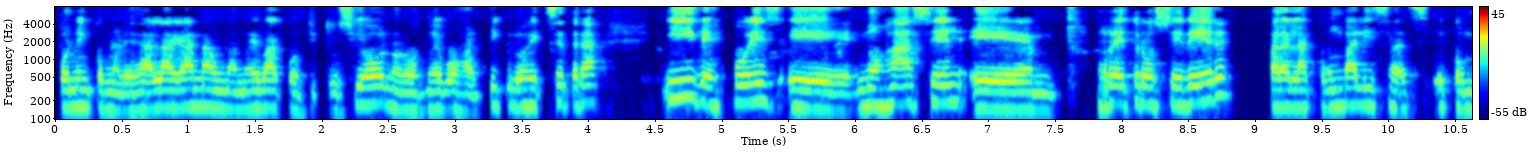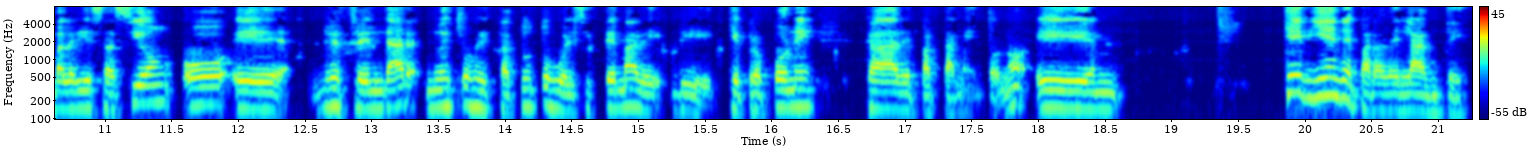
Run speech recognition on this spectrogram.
ponen como les da la gana una nueva constitución o los nuevos artículos, etcétera, y después eh, nos hacen eh, retroceder para la convalarización o eh, refrendar nuestros estatutos o el sistema de, que propone cada departamento. ¿no? Eh, ¿Qué viene para adelante?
